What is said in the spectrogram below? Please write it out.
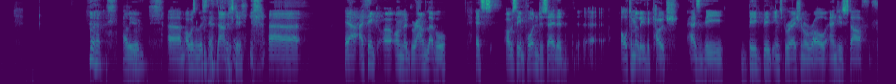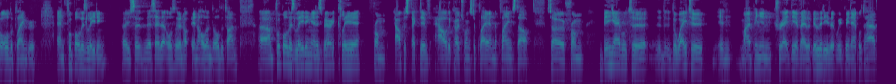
How you? Um, I wasn't listening. No, I'm just kidding. Uh, yeah, I think uh, on the ground level, it's obviously important to say that uh, ultimately the coach has the big, big inspirational role and his staff for all the playing group. And football is leading. Uh, say, they say that also in, in Holland all the time. Um, football is leading, and it's very clear from our perspective how the coach wants to play and the playing style. So from being able to the, way to, in my opinion, create the availability that we've been able to have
